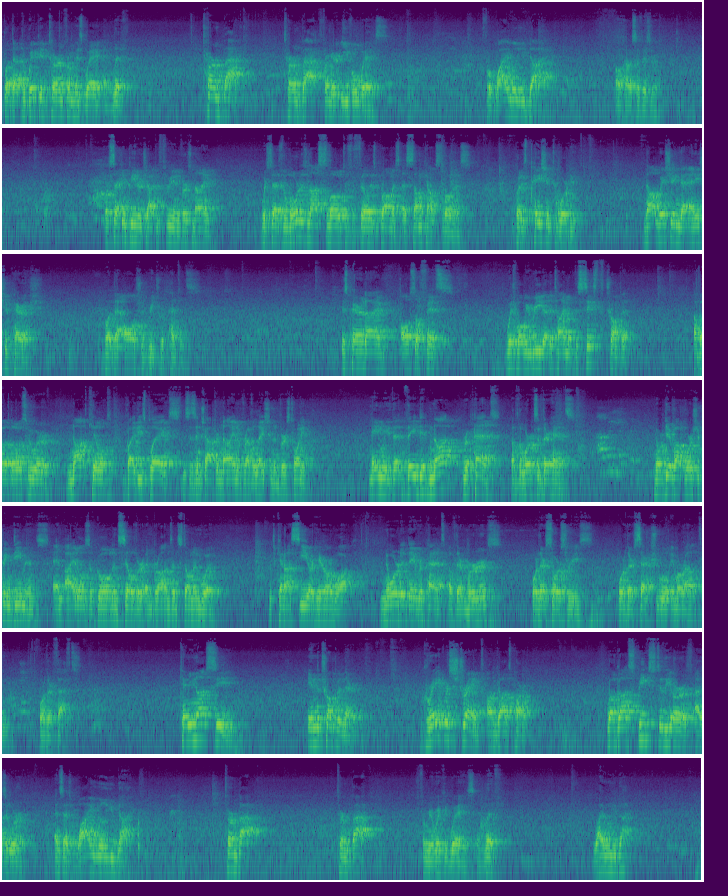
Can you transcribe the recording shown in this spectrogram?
but that the wicked turn from his way and live. Turn back, turn back from your evil ways." For why will you die, O house of Israel? Or 2 Peter chapter 3 and verse 9, which says, The Lord is not slow to fulfill his promise, as some count slowness, but is patient toward you, not wishing that any should perish, but that all should reach repentance. This paradigm also fits with what we read at the time of the sixth trumpet about those who were not killed by these plagues. This is in chapter 9 of Revelation in verse 20. Namely, that they did not repent of the works of their hands, nor give up worshiping demons and idols of gold and silver and bronze and stone and wood, which cannot see or hear or walk, nor did they repent of their murders or their sorceries or their sexual immorality or their thefts. Can you not see in the trumpet narrative great restraint on God's part? Well, God speaks to the earth, as it were, and says, Why will you die? Turn back. Turn back from your wicked ways and live. Why will you die?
